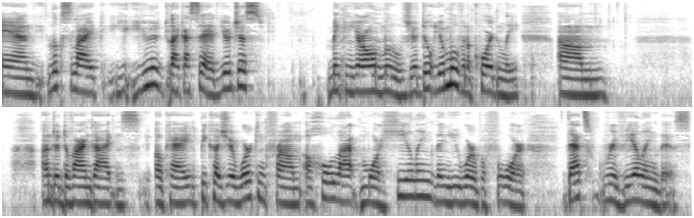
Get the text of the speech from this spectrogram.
And looks like you, you're, like I said, you're just making your own moves. You're doing, you're moving accordingly, um, under divine guidance, okay? Because you're working from a whole lot more healing than you were before that's revealing this.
